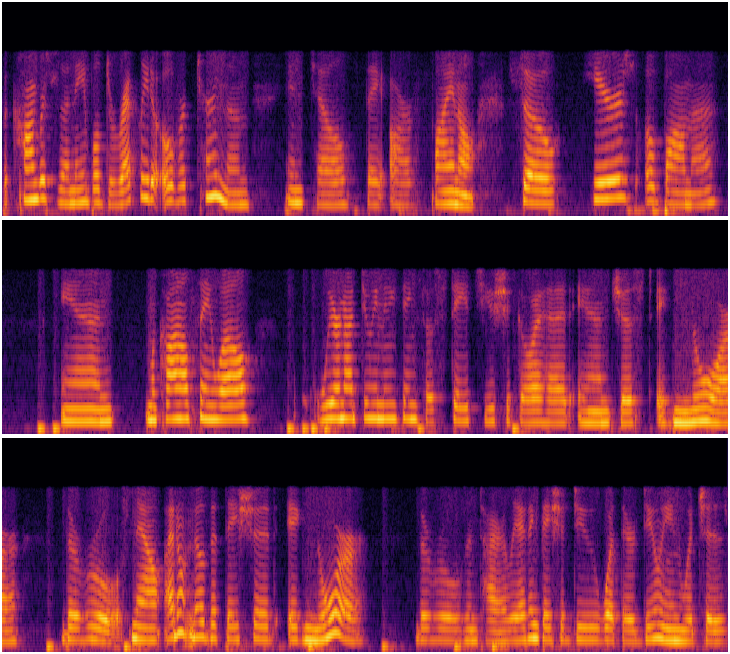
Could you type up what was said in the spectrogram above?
but Congress is unable directly to overturn them until they are final. So here's Obama and McConnell saying, well, we're not doing anything, so states, you should go ahead and just ignore the rules. Now, I don't know that they should ignore the rules entirely. I think they should do what they're doing, which is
